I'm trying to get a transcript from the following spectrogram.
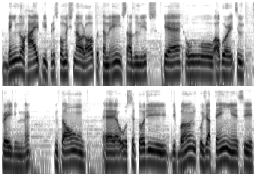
bem no hype, principalmente na Europa também, Estados Unidos, que é o algorithm trading, né? Então, é, o setor de, de banco já tem esse,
